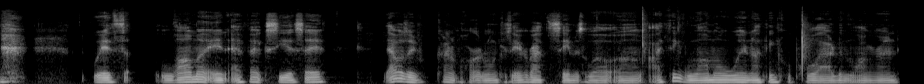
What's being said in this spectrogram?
with Llama and FXCSA, that was a kind of a hard one because they were about the same as well. Um, I think Llama will win. I think he'll pull out in the long run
